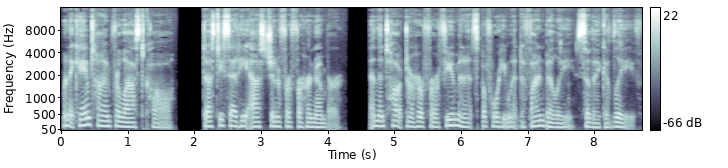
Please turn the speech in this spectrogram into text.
When it came time for last call, Dusty said he asked Jennifer for her number and then talked to her for a few minutes before he went to find Billy so they could leave.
